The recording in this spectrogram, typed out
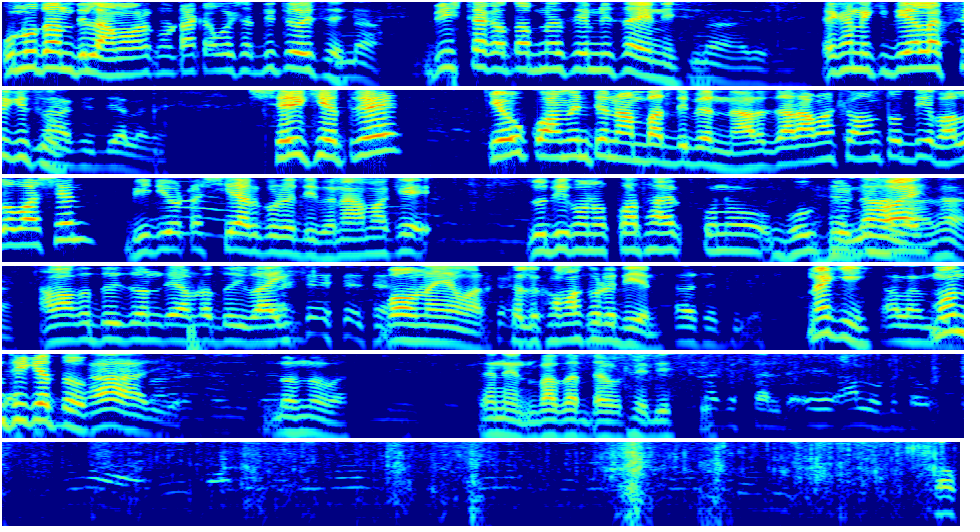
অনুদান দিলাম আমার কোনো টাকা পয়সা দিতে হয়েছে? বিশ টাকা তো আপনার এমনি চাই নিছি। এখানে কি দেওয়া লাগছে কিছু? সেই ক্ষেত্রে কেউ কমেন্টে নাম্বার দিবেন না। আর যারা আমাকে অন্তর দিয়ে ভালোবাসেন ভিডিওটা শেয়ার করে দিবেন। আমাকে যদি কোনো কথা কোনো ভুল ত্রুটি হয়। আমাকে দুইজন রে আমরা দুই ভাই পাও নাই আমার। তাহলে ক্ষমা করে দিয়েন। আচ্ছা নাকি? মন থেকে তো? হ্যাঁ ধন্যবাদ। জানেন বাজারটা উঠে দিচ্ছি আগে চালটা, এই আলুটা দাও। সব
